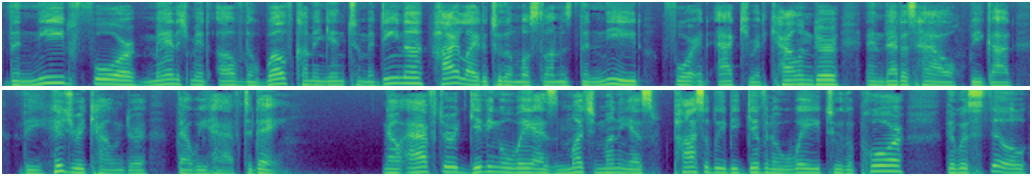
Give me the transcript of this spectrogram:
the need for management of the wealth coming into Medina highlighted to the Muslims the need for an accurate calendar, and that is how we got the Hijri calendar that we have today. Now, after giving away as much money as possibly be given away to the poor, there was still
